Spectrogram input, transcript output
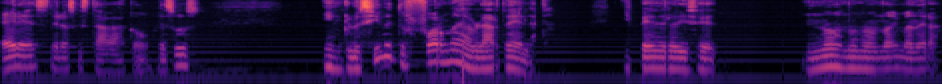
eres de los que estaba con Jesús. Inclusive tu forma de hablar te delata. Y Pedro dice, no, no, no, no hay manera.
